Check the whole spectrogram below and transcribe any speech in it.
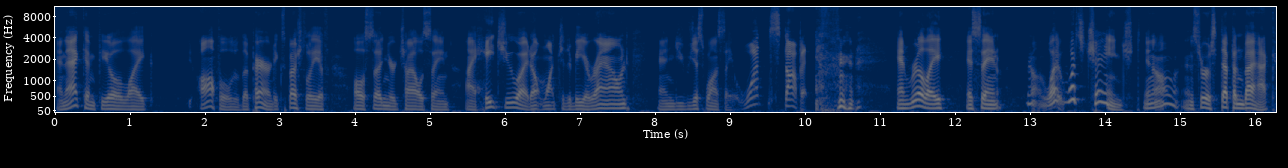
And that can feel like awful to the parent, especially if all of a sudden your child is saying, I hate you, I don't want you to be around, and you just want to say, What? Stop it. and really, it's saying, you know, what what's changed, you know, and sort of stepping back.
